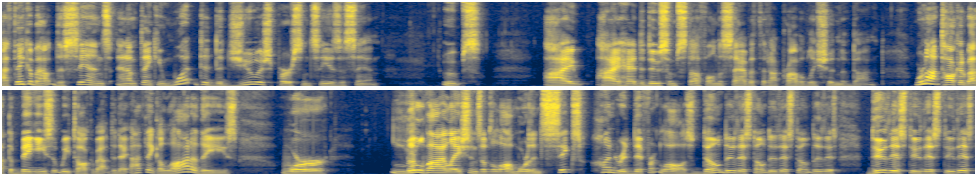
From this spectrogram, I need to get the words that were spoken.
I think about the sins and I'm thinking, what did the Jewish person see as a sin? Oops. I I had to do some stuff on the Sabbath that I probably shouldn't have done. We're not talking about the biggies that we talk about today. I think a lot of these were little violations of the law, more than 600 different laws. Don't do this, don't do this, don't do this, do this, do this, do this.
